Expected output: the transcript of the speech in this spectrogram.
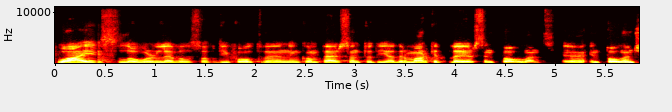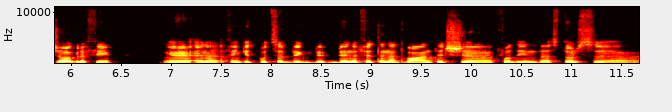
twice lower levels of default when in comparison to the other market players in Poland uh, in Poland geography. Uh, and I think it puts a big benefit and advantage uh, for the investors uh,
